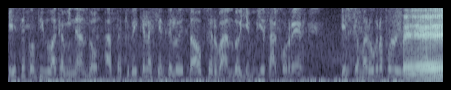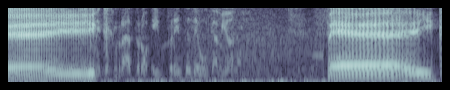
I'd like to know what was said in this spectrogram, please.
Este continúa caminando hasta que ve que la gente lo está observando y empieza a correr. El camarógrafo lo Fake. mete su rastro enfrente de un camión. Fake.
